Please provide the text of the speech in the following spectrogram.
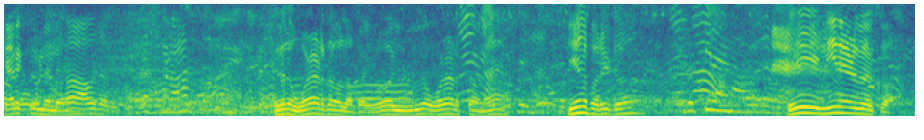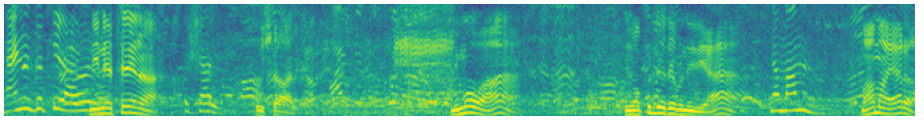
ಕ್ಯಾರೆಕ್ಟರ್ ಮೇಲೆ. ಹಾಂ ಹೌದೌದು ಇವೆಲ್ಲ ಓಡಾಡ್ತಾವಲ್ಲಪ್ಪ ಅಯ್ಯೋ ಈ ಹುಡುಗ ಓಡಾಡಿಸ್ತಾವನೆ. ಏನಪ್ಪ ರೇಟು ಏ ನೀನು ಹೇಳಬೇಕು. ನನಗೆ ಗೊತ್ತಿಲ್ಲ ಅವರು. ನಿನ್ನ ಹೆಸರೇನಾ? ಕುಶಾಲ್. ಕುಶಾಲ್. ನಿಮ್ಮವ್ವ? ನಿಮ್ಮ ಅಪ್ಪನ ಜೊತೆ ಬಂದಿದ್ಯಾ? ನಮ್ಮ ಮಾಮನ. ಮಾಮ ಯಾರು?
